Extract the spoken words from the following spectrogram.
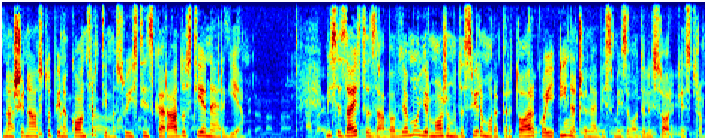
Naši nastupi na koncertima su istinska radost i energija. Mi se zaista zabavljamo jer možemo da sviramo repertoar koji inače ne bismo izvodili s orkestrom.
